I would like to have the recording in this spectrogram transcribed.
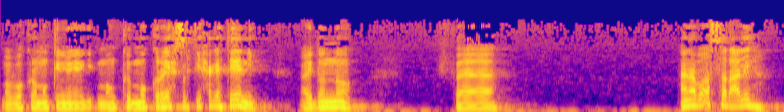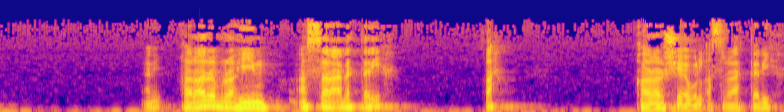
ما بكرة ممكن ممكن بكرة يحصل فيه حاجة تاني. I don't know ف أنا بأثر عليها. يعني قرار إبراهيم أثر على التاريخ. صح؟ قرار شاول أثر على التاريخ.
